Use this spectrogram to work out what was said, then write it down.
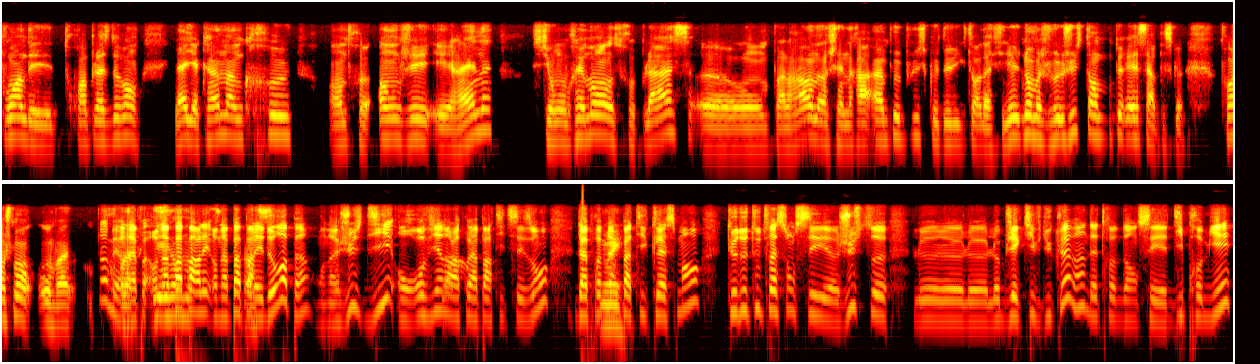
points des trois places devant. Là, il y a quand même un creux entre Angers et Rennes. Si on vraiment on se replace, euh, on parlera, on enchaînera un peu plus que deux victoires d'affilée. Non, moi je veux juste tempérer ça parce que franchement, on va. Non, mais On n'a pas, pris on n'a pas énormément parlé, on n'a pas parlé d'Europe. hein. On a juste dit, on revient dans la première partie de saison, de la première Oui. partie de classement, que de toute façon c'est euh, juste euh, l'objectif du club, hein, d'être dans ces 10 premiers.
